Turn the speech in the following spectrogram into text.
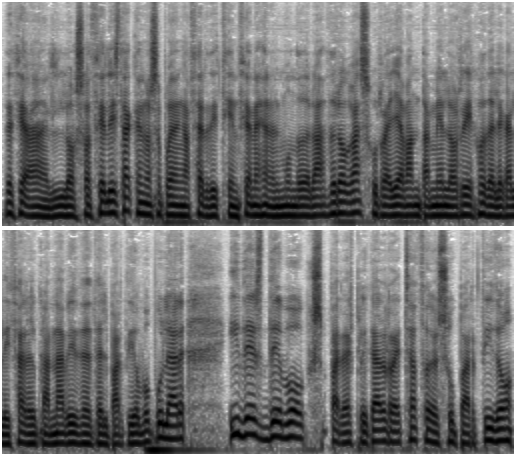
Decían los socialistas que no se pueden hacer distinciones en el mundo de las drogas, subrayaban también los riesgos de legalizar el cannabis desde el Partido Popular y desde Vox para explicar el rechazo de su partido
